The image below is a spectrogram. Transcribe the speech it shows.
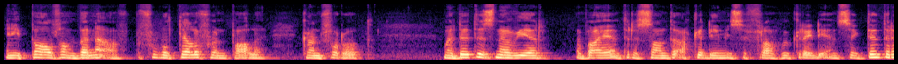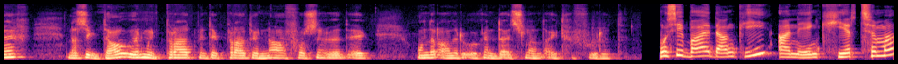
en die paal van binne af, byvoorbeeld telefoonpale kan verrot. Maar dit is nou weer 'n baie interessante akademiese vraag, hoe kry die insek dit reg? En as ek daaroor moet praat, moet ek praat oor navorsing wat ek onder andere ook in Duitsland uitgevoer het. Ons sê baie dankie aan Henk Geertsma.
